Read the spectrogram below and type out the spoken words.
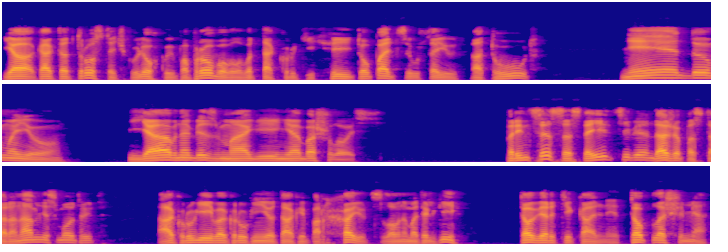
Я как-то тросточку легкую попробовал вот так крутить, и то пальцы устают. А тут... Нет, думаю, явно без магии не обошлось. Принцесса стоит себе, даже по сторонам не смотрит, а круги вокруг нее так и порхают, словно мотыльки, то вертикальные, то плашмя,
